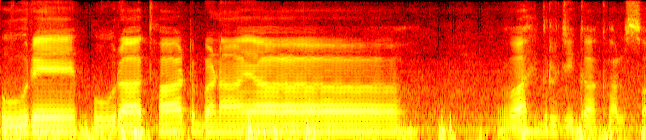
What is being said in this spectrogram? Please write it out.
ਪੂਰੇ ਪੂਰਾ ਥਾਟ ਬਣਾਇਆ। ਵਾਹਿਗੁਰੂ ਜੀ ਕਾ ਖਾਲਸਾ,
